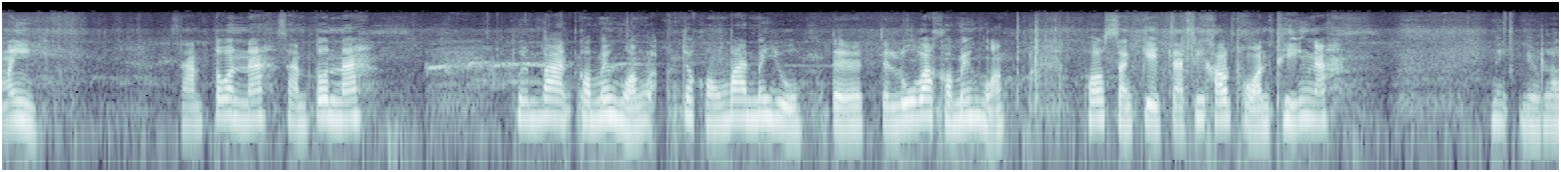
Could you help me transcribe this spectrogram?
ไม่สามต้นนะสามต้นนะเพื่อนบ้านเขาไม่หวงหรอกเจ้าของบ้านไม่อยู่ แต่แต่รู้ว่าเขาไม่หวง เพราะสังเกตจากที่เขาถอนทิ้งนะ นี่เดี๋ยวเรา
